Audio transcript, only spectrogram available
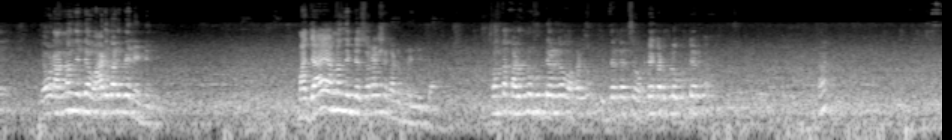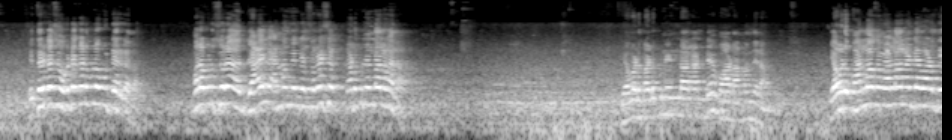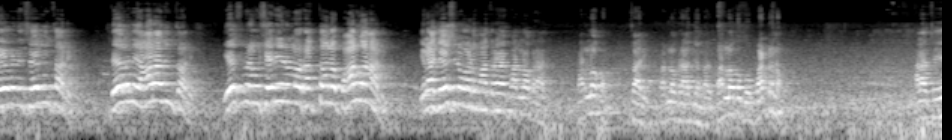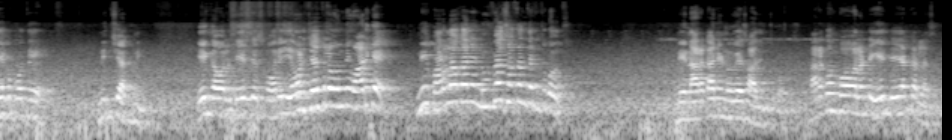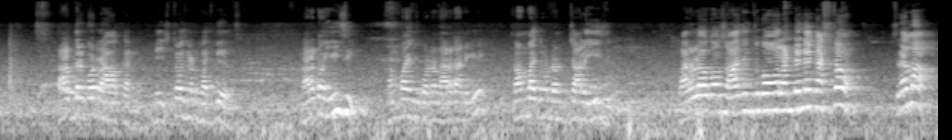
ఎవడు అన్నం తింటే వాడి కడుపే నిండింది. మా జాయ అన్నం తింటే సురేష్ కడుపు నిండిందా? సొంత కడుపులో పుట్టారుగా ఒకళ్ళు? ఇద్దరు కలిసి ఒకటే కడుపులో పుట్టారుగా ఆ? ఇద్దరు కలిసి ఒకటే కడుపులో పుట్టారు కదా. మరి అప్పుడు సురే జాయి అన్నం తింటే సురేష్ కడుపు నిండాలి కదా. ఎవడు కడుపు నిండాలంటే వాడు అన్నం తినాలి. ఎవడు పరలోకం వెళ్ళాలంటే వాడు దేవుని సేవించాలి. దేవుని ఆరాధించాలి. యేసు ప్రభు శరీరంలో రక్తంలో పాల్గొనాలి. ఇలా చేసిన వాడు మాత్రమే పరలోక రాజ్యం పరలోకం సారీ పరలోక రాజ్యం కాదు పరలోకపు పట్టణం. అలా చేయకపోతే నిత్య అగ్ని. ఏం కావాలో చేర్ చేసుకోవాలి. ఎవరి చేతిలో ఉంది వాడికే. నీ పరలోకాన్ని నువ్వే స్వతంత్రించుకోవచ్చు. నీ నరకాన్ని నువ్వే సాధించుకోవచ్చు. నరకం పోవాలంటే ఏం చేయక్కర్లే అసలు. ప్రార్థన కూడా రావక్కర్లే. నీ ఇష్టం వచ్చినట్టు బతికేయచ్చు. నరకం ఈజీ సంపాదించుకోవడం నరకానికి సంపాదించుకోవడం చాలా ఈజీ పరలోకం సాధించుకోవాలంటేనే కష్టం. శ్రమ.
